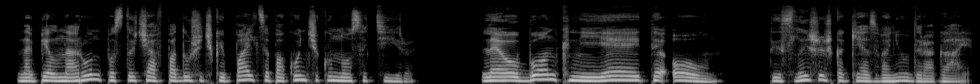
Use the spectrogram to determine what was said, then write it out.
— напел Нарун, постучав подушечкой пальца по кончику носа Тиры. «Леобон книей теоун!» «Ты слышишь, как я звоню, дорогая?»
